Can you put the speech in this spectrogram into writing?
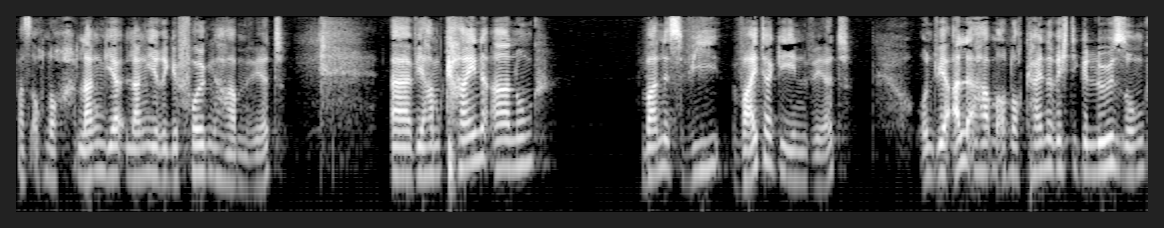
was auch noch langjährige Folgen haben wird. Äh, wir haben keine Ahnung, wann es wie weitergehen wird. Und wir alle haben auch noch keine richtige Lösung,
